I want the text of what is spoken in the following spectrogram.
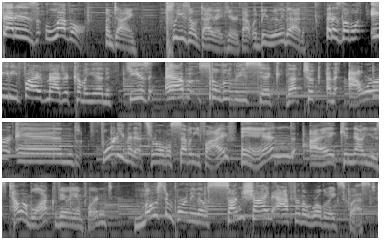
That is level. I'm dying. Please don't die right here. That would be really bad. That is level 85 magic coming in. He is absolutely sick. That took an hour and 40 minutes from level 75. And I can now use Teleblock, very important. Most importantly though, Sunshine after the World Wakes quest.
